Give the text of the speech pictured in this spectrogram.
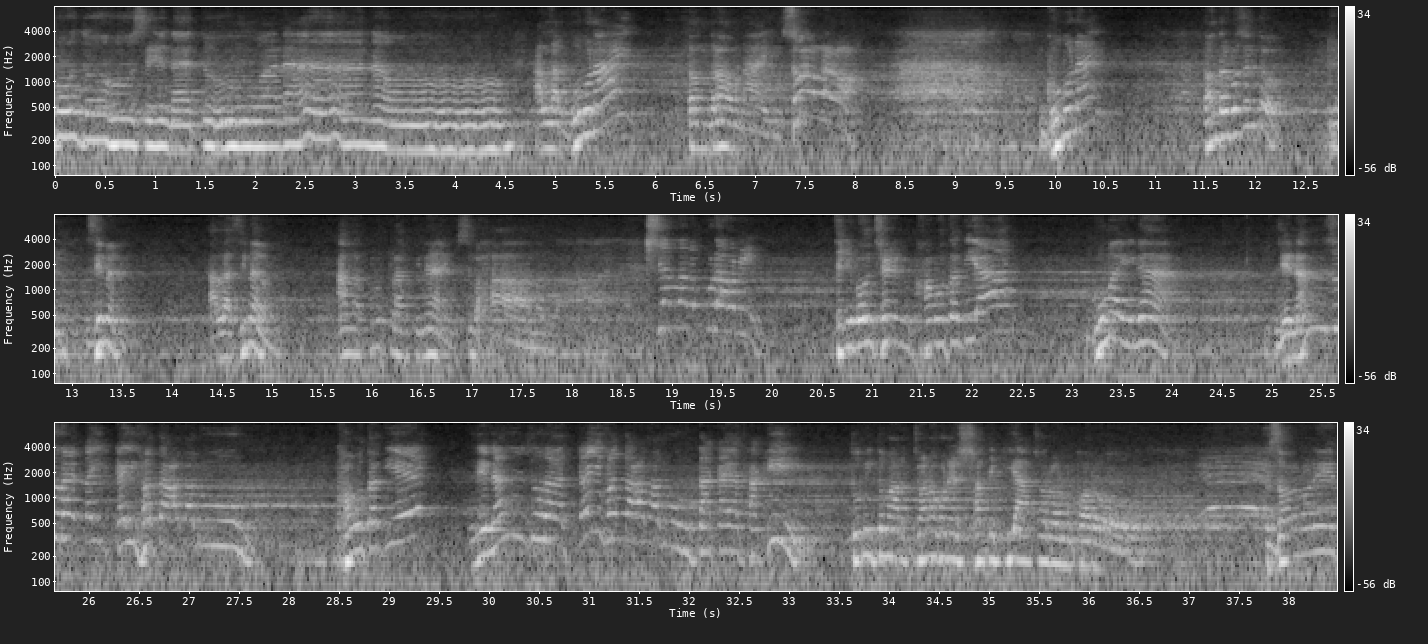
তাখুযুহু সিনাতু ওয়ালা নাওম। আল্লাহ ঘুম নাই? তন্দ্রাও নাই। সুবহানাল্লাহ। ঘুমো নাই? তন্দ্রা বোঝেন তো? জিমেন আল্লাহ জিমেন আল্লাহ কোনো ক্লান্তি নাই। সুবহানাল্লাহ। সে আল্লাহ তিনি বলছেন, ক্ষমতা দিয়া ঘুমাই না। লেনানজুরা তাই কাইফা তা'মালুন ক্ষমতা দিয়ে তাকায়া থাকি, তুমি তোমার জনগণের সাথে কি আচরণ করো? জনগণের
